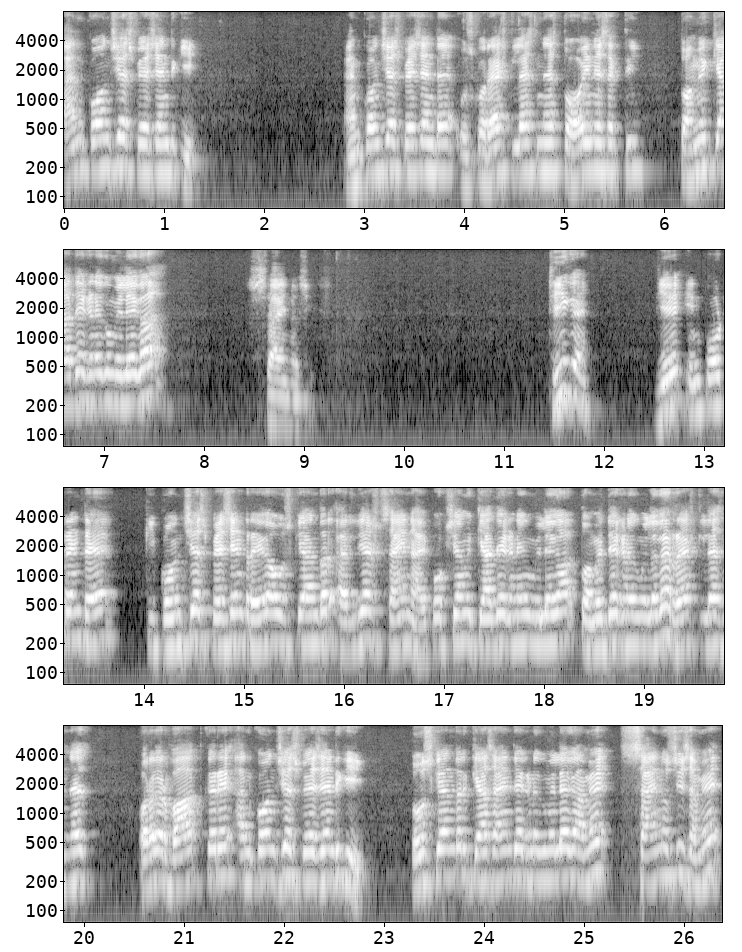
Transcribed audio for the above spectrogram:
अनकॉन्शियस पेशेंट की अनकॉन्शियस पेशेंट है? उसको रेस्टलेसनेस तो हो ही नहीं सकती। तो हमें क्या देखने को मिलेगा? साइनोसिस ठीक है? ये इंपॉर्टेंट है कि कॉन्शियस पेशेंट रहेगा, उसके अंदर अर्लीस्ट साइन हाइपोक्सिया में क्या देखने को मिलेगा? तो हमें देखने को मिलेगा रेस्टलेसनेस और अगर बात करें अनकॉन्शियस पेशेंट की तो उसके अंदर क्या साइन देखने को मिलेगा? हमें साइनोसिस हमें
